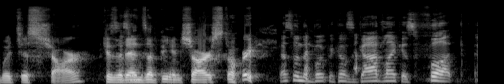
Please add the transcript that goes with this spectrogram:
with just Char because it ends up being Char's story. that's when the book becomes godlike as fuck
